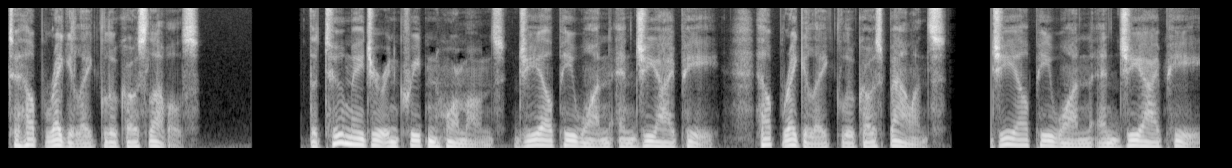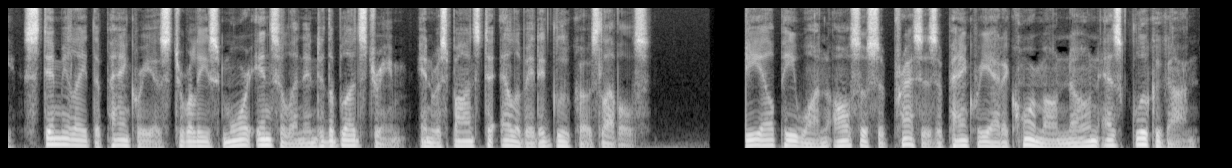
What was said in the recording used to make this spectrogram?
to help regulate glucose levels. The two major incretin hormones, GLP-1 and GIP, help regulate glucose balance. GLP-1 and GIP stimulate the pancreas to release more insulin into the bloodstream in response to elevated glucose levels. GLP-1 also suppresses a pancreatic hormone known as glucagon,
